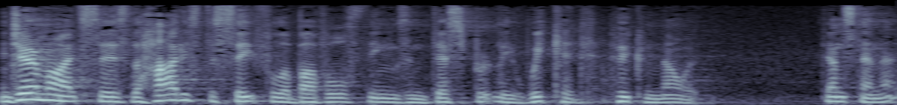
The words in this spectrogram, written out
In Jeremiah, it says, The heart is deceitful above all things and desperately wicked. Who can know it? Do you understand that?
